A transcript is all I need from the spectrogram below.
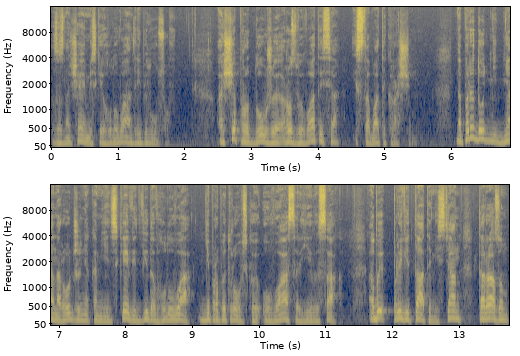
зазначає міський голова Андрій Білусов. А ще продовжує розвиватися і ставати кращим. Напередодні дня народження Кам'янське відвідав голова Дніпропетровської ОВА Сергій Лисак, аби привітати містян та разом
